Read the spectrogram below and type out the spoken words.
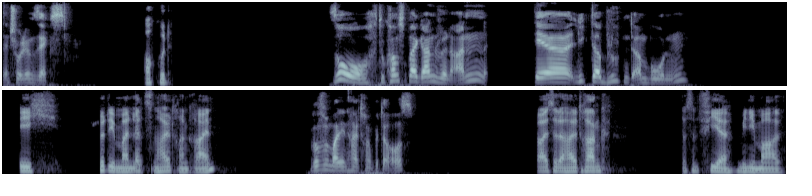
Entschuldigung, 6. Auch gut. So, du kommst bei Gundren an. Der liegt da blutend am Boden. Ich schütte ihm meinen letzten Heiltrank rein. Würfel mal den Heiltrank bitte aus. Scheiße, der Heiltrank. Das sind vier, minimal.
